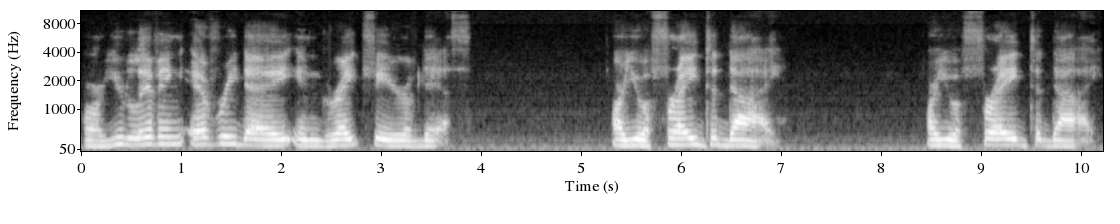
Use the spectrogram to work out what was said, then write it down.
Or are you living every day in great fear of death? Are you afraid to die? Are you afraid to die?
